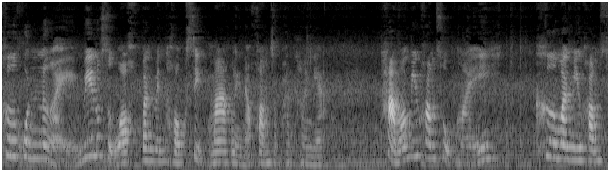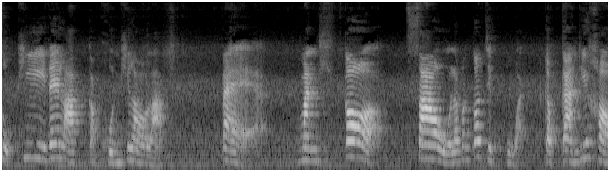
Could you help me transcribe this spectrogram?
คือคุณเหนื่อยวี่รู้สึกว่ามันเป็นท็อกซิกมากเลยนะความสัมพันธ์ครั้งเนี้ย ถามว่ามีความสุขไหม คือมันมีความสุขที่ได้รักกับคนที่เรารัก แต่มันก็เศร้าแล้วมันก็เจ็บปวดกับการที่เขา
